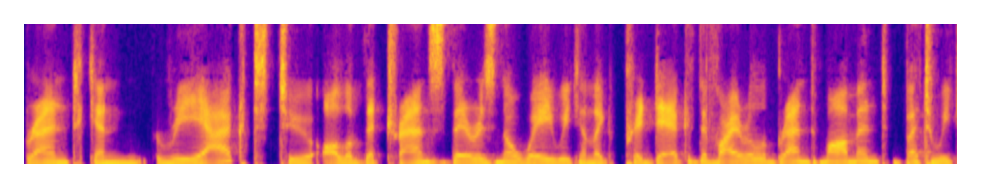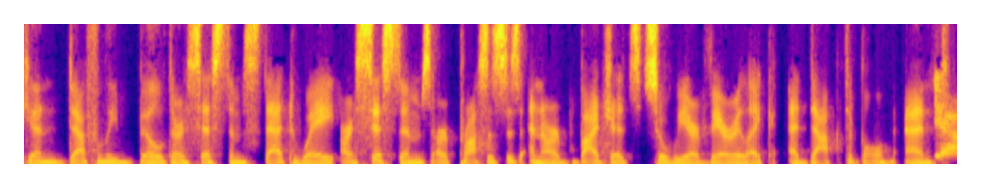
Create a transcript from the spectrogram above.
brand can react to all of the trends. There is no way we can like predict the viral brand moment, but we can definitely build our systems that way, our systems, our processes and our budgets. So we are very like adaptable. And yeah.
